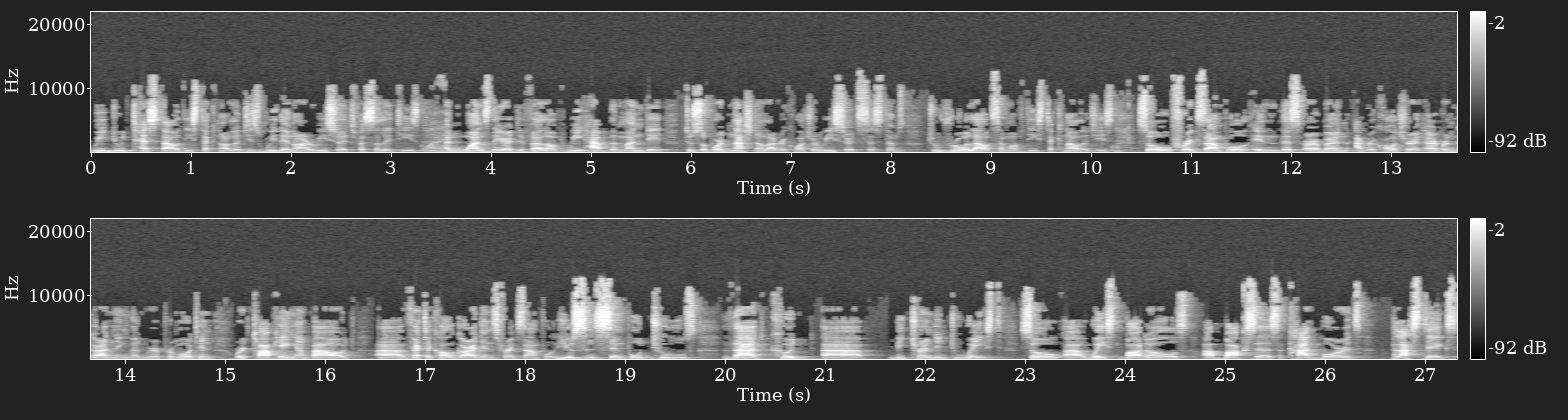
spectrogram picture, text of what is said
we do test out these technologies within our research facilities. Right. And once they are developed, we have the mandate to support national agricultural research systems to roll out some of these technologies. So, for example, in this urban agriculture and urban gardening that we're promoting, we're talking about uh, vertical gardens, for example, using simple tools that could uh, be turned into waste. So uh, waste bottles, uh, boxes, cardboards, plastics,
